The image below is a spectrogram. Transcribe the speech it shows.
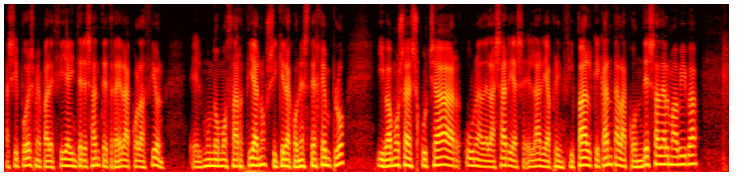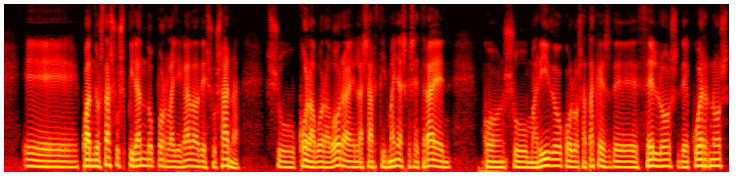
Así pues, me parecía interesante traer a colación el mundo mozartiano, siquiera con este ejemplo, y vamos a escuchar una de las áreas, el área principal que canta la condesa de Almaviva eh, cuando está suspirando por la llegada de Susana, su colaboradora en las artimañas que se traen con su marido, con los ataques de celos, de cuernos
